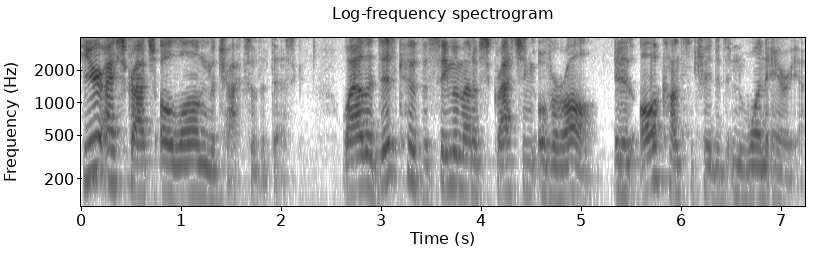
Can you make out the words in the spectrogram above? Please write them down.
Here I scratch along the tracks of the disc. While the disc has the same amount of scratching overall, it is all concentrated in one area.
